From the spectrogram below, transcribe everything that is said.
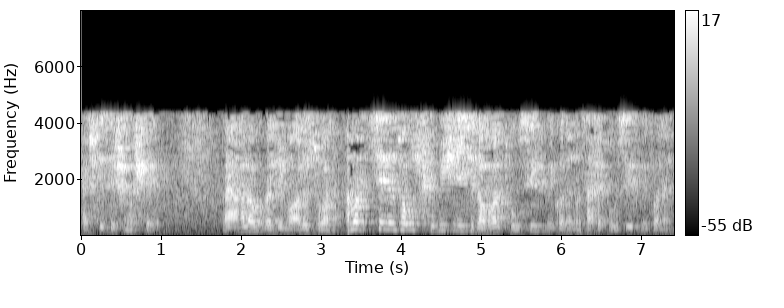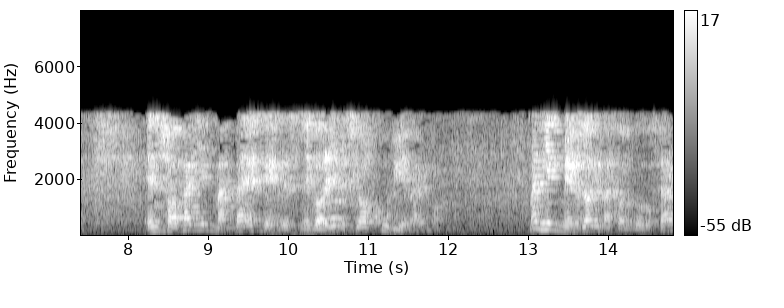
تشخیصش مشکل. و حالا راجع معالج صحبت اما سید تاووس خوبیش اینه کتاب ها رو توصیف می‌کنه نسخ توصیف می‌کنه. انصافا یک منبع فهرست نگاری بسیار خوبیه برای ما. من یک مقداری مطالب رو گفتم.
